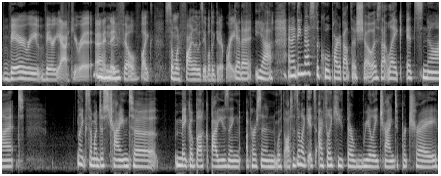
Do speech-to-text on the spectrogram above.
very, very accurate, and they feel like someone finally was able to get it right. Mm-hmm. get it yeah and i think that's the cool part about this show is that like it's not like someone just trying to make a buck by using a person with autism. Like it's, I feel like he they're really trying to portray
